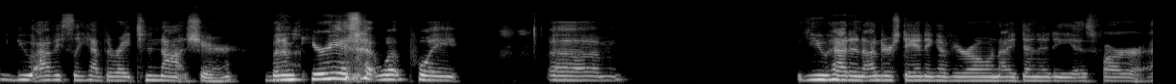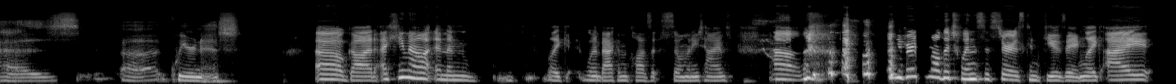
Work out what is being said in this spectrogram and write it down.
you obviously have the right to not share, but I'm curious at what point um, you had an understanding of your own identity as far as uh, queerness. Oh God, I came out and then like went back in the closet so many times. Um, first of all, the twin sister is confusing. Like I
